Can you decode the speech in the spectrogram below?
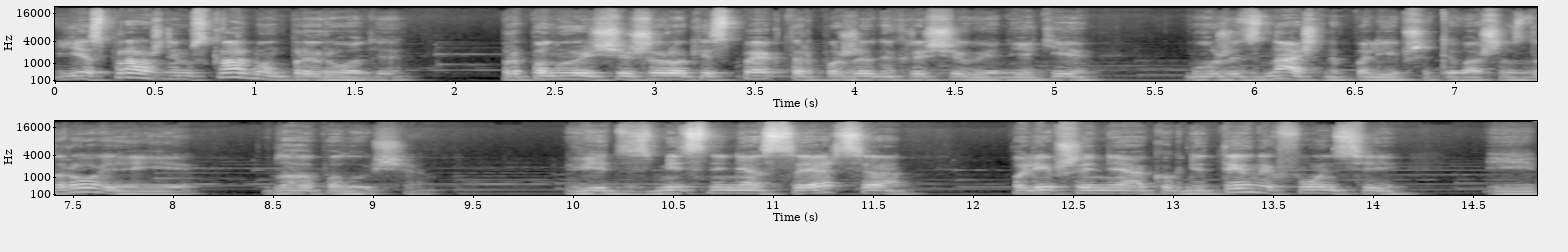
є справжнім скарбом природи, пропонуючи широкий спектр поживних речовин, які можуть значно поліпшити ваше здоров'я і благополуччя. Від зміцнення серця, поліпшення когнітивних функцій і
